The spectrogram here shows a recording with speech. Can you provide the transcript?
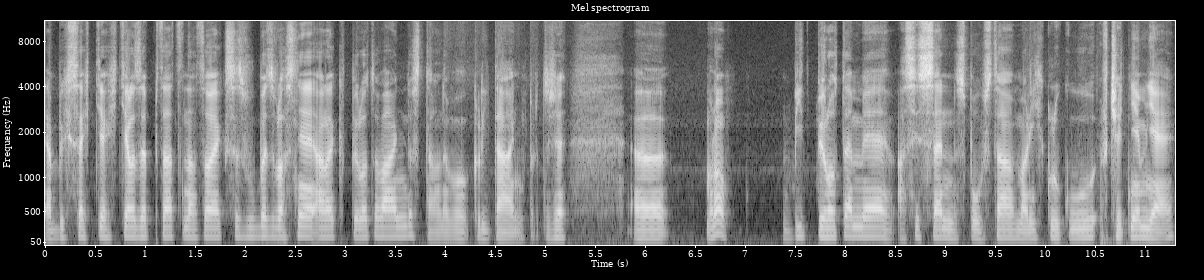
já bych se tě chtěl zeptat na to, jak se vůbec vlastně ale k pilotování dostal nebo k lítání, protože uh, no, být pilotem je asi sen spousta malých kluků, včetně mě.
